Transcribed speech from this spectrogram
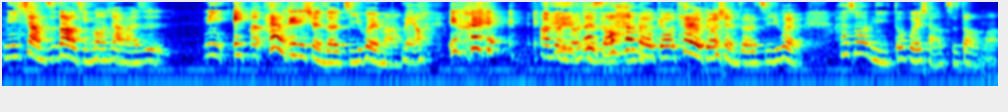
你想知道的情况下还是？你哎，他有给你选择机会吗？没有，因为 他没有那时候他没有给我，他有给我选择机会。他说你都不会想要知道吗？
